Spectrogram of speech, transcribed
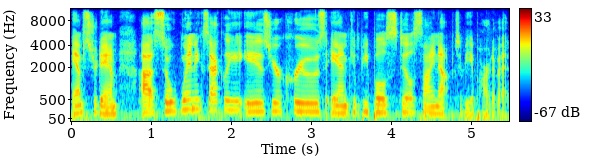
Amsterdam. Uh, so when exactly is your cruise, and can people still sign up to be a part of it?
